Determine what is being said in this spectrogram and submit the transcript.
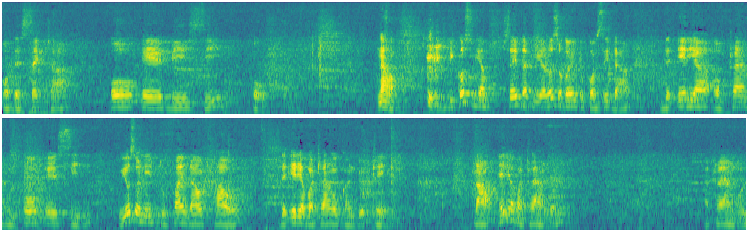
of the sector OABCO. Now, because we have said that we are also going to consider the area of triangle OAC, we also need to find out how the area of a triangle can be obtained. Now, area of a triangle, a triangle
